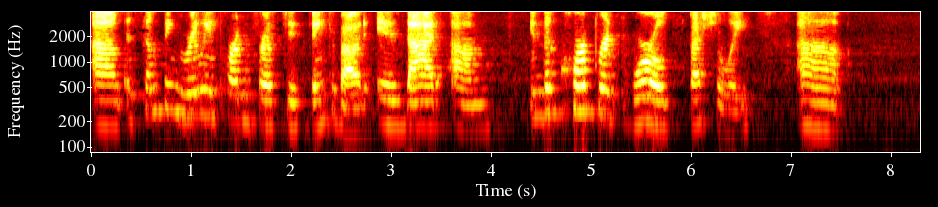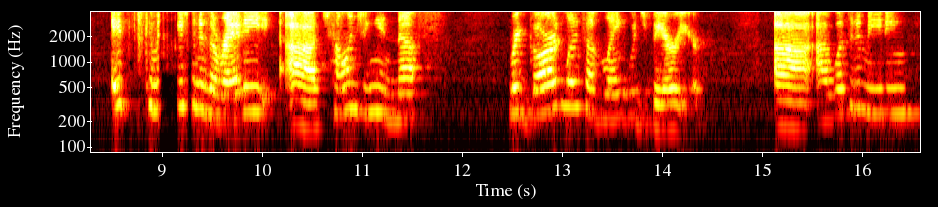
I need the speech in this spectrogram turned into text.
Um, something really important for us to think about is that um, in the corporate world, especially, uh, it communication is already uh, challenging enough, regardless of language barrier. Uh, I was in a meeting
